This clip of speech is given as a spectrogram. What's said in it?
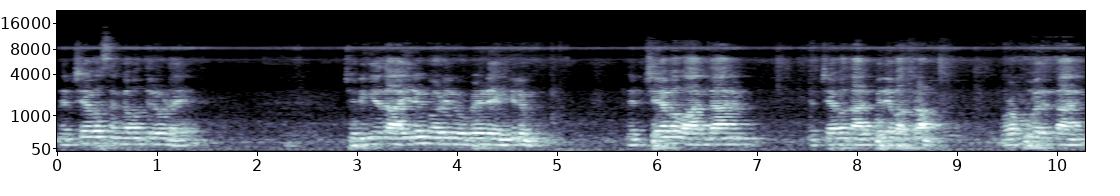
നിക്ഷേപ സംഗമത്തിലൂടെ ചുരുങ്ങിയത് ആയിരം കോടി രൂപയുടെ എങ്കിലും നിക്ഷേപ വാഗ്ദാനം നിക്ഷേപ താല്പര്യപത്രം ഉറപ്പുവരുത്താനും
